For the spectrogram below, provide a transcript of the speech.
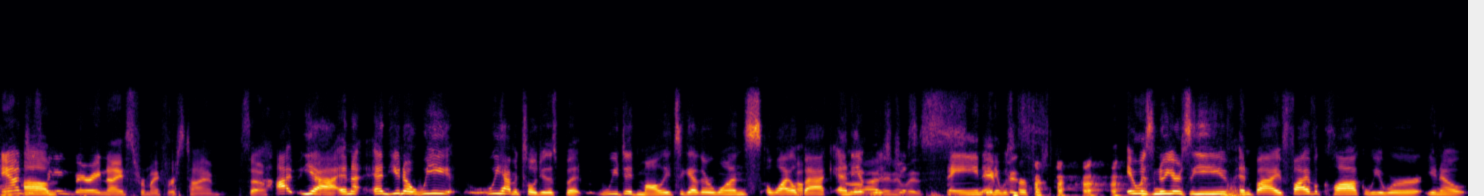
and just Um, being very nice for my first time. So I yeah, and and you know, we we haven't told you this, but we did Molly together once a while Oh, back, and it was and it just was- insane. And it it was her was- first it was New Year's Eve, and by five o'clock we were, you know,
